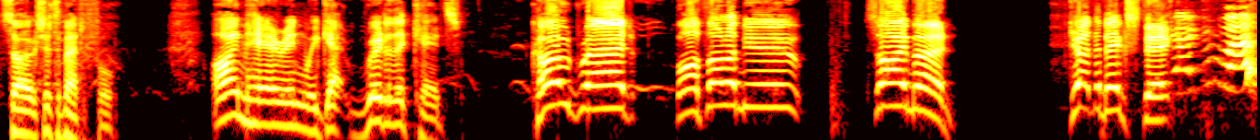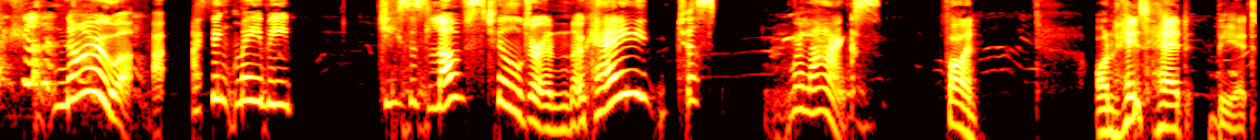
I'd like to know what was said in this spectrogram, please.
So it's just a metaphor. I'm hearing we get rid of the kids. Code red! Bartholomew! Simon! Get the big stick! No, I, I think maybe Jesus loves children, okay? Just relax. Fine. On his head be it.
